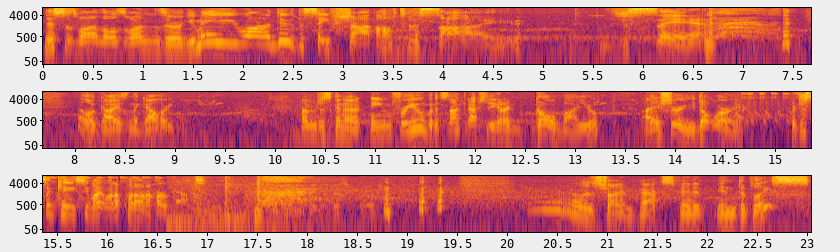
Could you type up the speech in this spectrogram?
This is one of those ones where you may want to do the safe shot off to the side. Just saying. Hello, guys in the gallery. I'm just gonna aim for you, but it's not actually gonna go by you. I assure you, don't worry. But just in case, you might want to put on a hard hat. I'll just try and backspin it into place.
